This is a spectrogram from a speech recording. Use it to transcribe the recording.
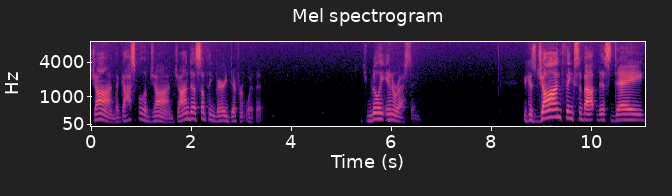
John, the Gospel of John, John does something very different with it. It's really interesting. Because John thinks about this day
